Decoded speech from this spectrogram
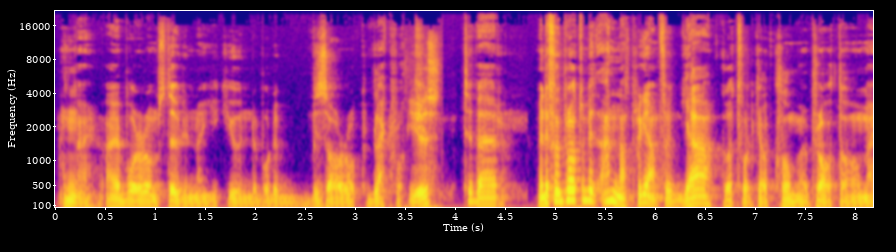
Nej, nej, båda de studierna gick ju under både Bizarre och Blackrock. Just. Tyvärr. Men det får vi prata om ett annat program. För ja, gott folk, jag kommer att prata om,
